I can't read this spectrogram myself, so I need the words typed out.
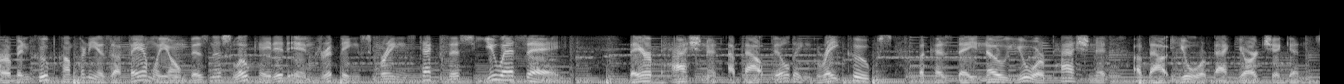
Urban Coop Company is a family owned business located in Dripping Springs, Texas, USA. They are passionate about building great coops because they know you're passionate about your backyard chickens.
